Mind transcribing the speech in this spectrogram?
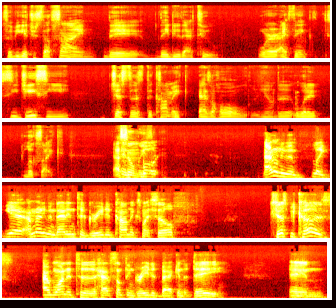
So if you get your stuff signed, they they do that too. Where I think CGC just does the comic as a whole, you know, the what it looks like. That's the only well, thing. I don't even like. Yeah, I'm not even that into graded comics myself. Just because I wanted to have something graded back in the day, and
